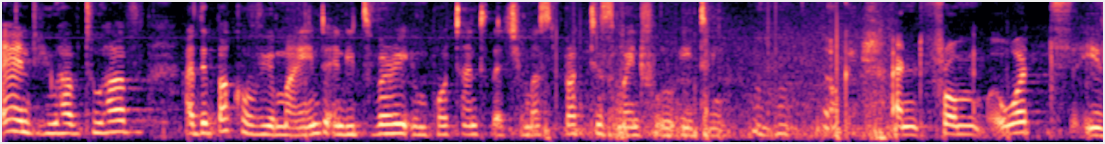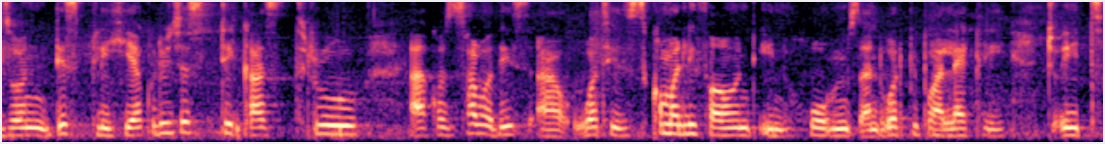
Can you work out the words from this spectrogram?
And you have to have at the back of your mind, and it's very important that you must practice mindful eating. Mm-hmm. Okay. And from what is on display here, could you just take us through, uh, because some of this, what is commonly found in homes and what people are likely to eat.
